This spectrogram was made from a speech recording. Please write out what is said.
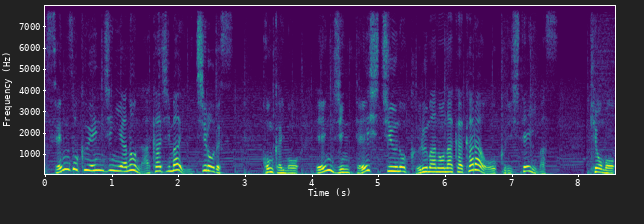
専属エンジニアの中島一郎です。今回もエンジン停止中の車の中からお送りしています。今日も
